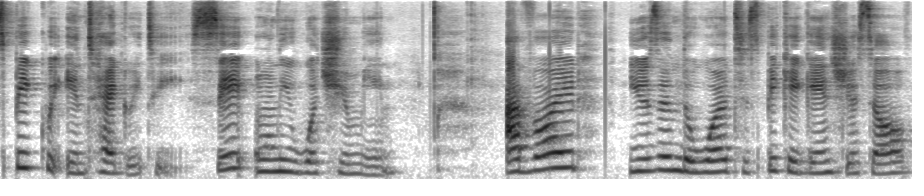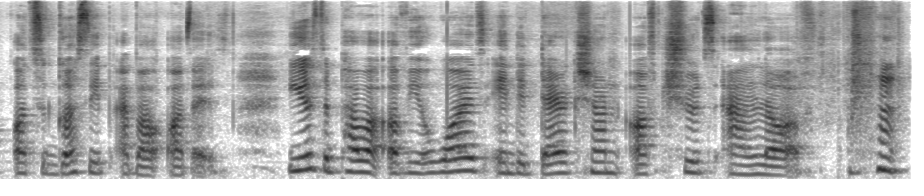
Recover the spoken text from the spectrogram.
speak with integrity. Say only what you mean. Avoid using the word to speak against yourself or to gossip about others. Use the power of your words in the direction of truth and love.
